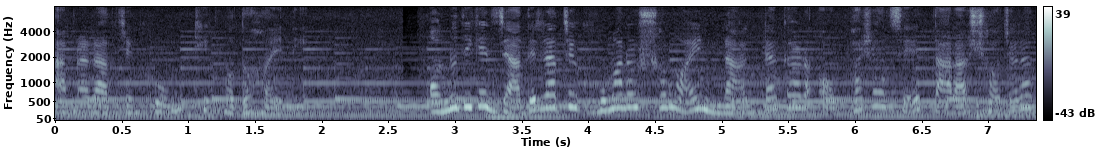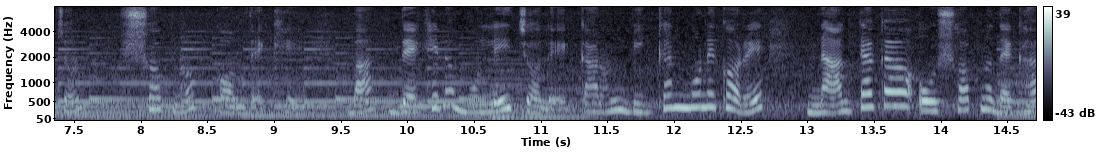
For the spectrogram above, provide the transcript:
আপনার রাত্রে ঘুম ঠিকমতো হয়নি। অন্যদিকে যাদের রাত্রে ঘুমানোর সময় নাক ডাকার অভ্যাস আছে, তারা সচরাচর স্বপ্ন কম দেখে বা দেখে না বললেই চলে। কারণ বিজ্ঞান মনে করে, নাক ডাকা ও স্বপ্ন দেখা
